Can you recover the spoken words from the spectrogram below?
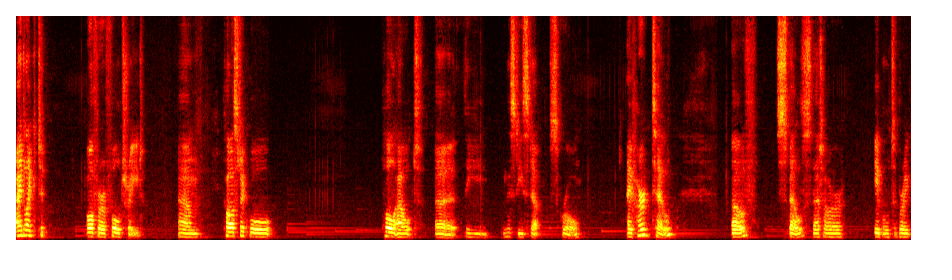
I'd like to offer a full trade. Um, Caustic will pull out uh, the Misty Step scroll. I've heard tell of spells that are able to break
